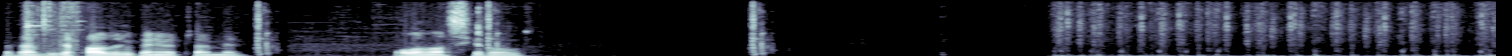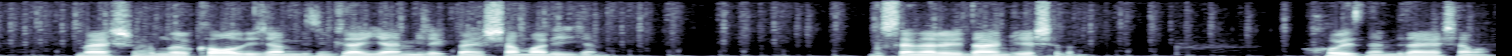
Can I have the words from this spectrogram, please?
Zaten bize fazla bir ganimet vermedi. Olan asker oldu. Ben şimdi bunları kovalayacağım. Bizimkiler gelmeyecek. Ben şamar yiyeceğim. Bu senaryoyu daha önce yaşadım. O yüzden bir daha yaşamam.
